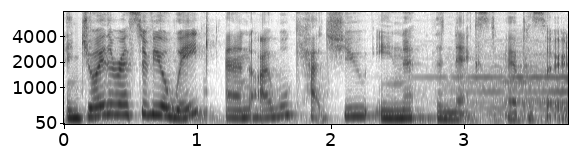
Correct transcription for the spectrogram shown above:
Enjoy the rest of your week, and I will catch you in the next episode.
